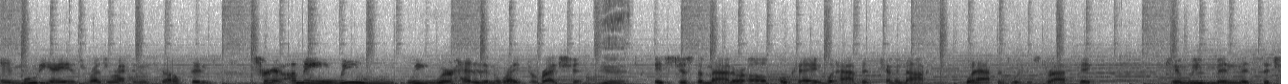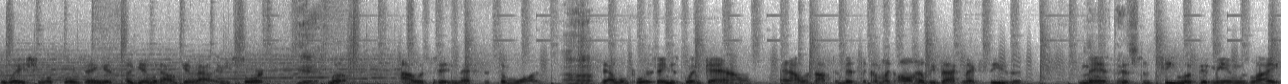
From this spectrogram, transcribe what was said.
and Mudiay is resurrecting himself. And I mean, we we we're headed in the right direction. Yeah. It's just a matter of okay, what happens, Kevin Knox? What happens with this draft pick? Can we mend this situation with Porzingis again without giving out any source? Yeah. Look, I was sitting next to someone Uh-huh. that when Porzingis went down, and I was optimistic. I'm like, oh, he'll be back next season. Man, System T looked at me and was like,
